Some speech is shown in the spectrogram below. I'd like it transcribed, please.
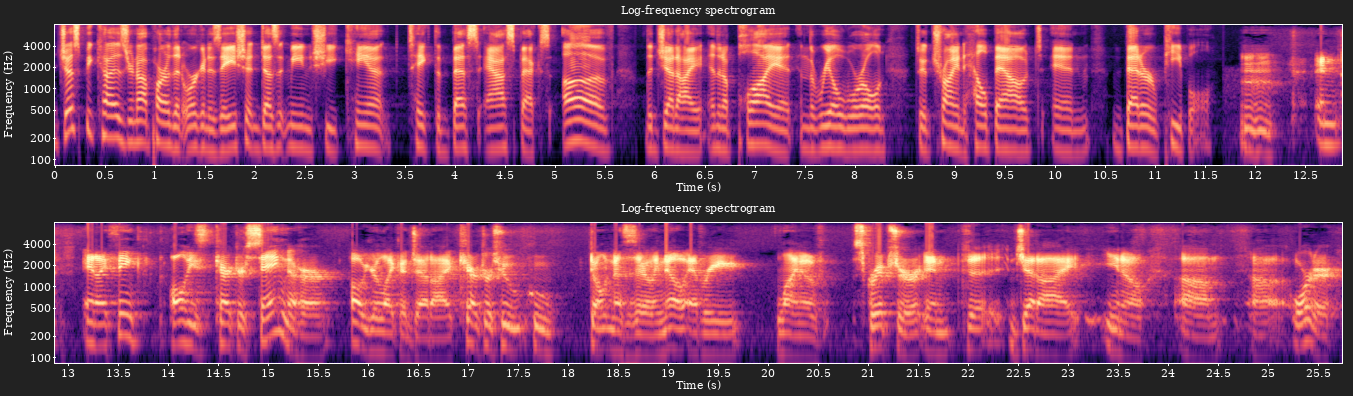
just because you're not part of that organization doesn't mean she can't take the best aspects of the Jedi and then apply it in the real world to try and help out and better people. And and I think all these characters saying to her, "Oh, you're like a Jedi." Characters who who don't necessarily know every line of scripture in the Jedi, you know, um, uh, order.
